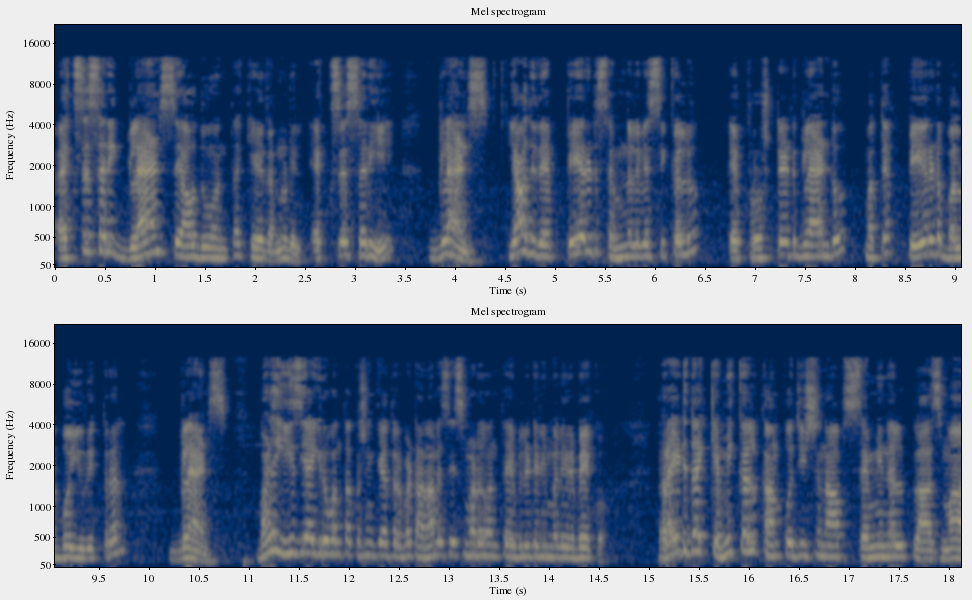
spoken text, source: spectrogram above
ಎಕ್ಸೆಸರಿ ಗ್ಲ್ಯಾಂಡ್ಸ್ ಯಾವುದು ಅಂತ ಕೇಳಿದಾರೆ. ನೋಡಿ ಎಕ್ಸೆಸರಿ ಗ್ಲ್ಯಾಂಡ್ಸ್ ಯಾವ್ದಿದೆ? Paired seminal vesicle a prostate gland ಮತ್ತೆ ಪೇರ್ಡ್ ಬಲ್ಬೋ ಯುರಿಥ್ರಲ್ ಗ್ಲ್ಯಾಂಡ್ಸ್ ಬಹಳ ಈಸಿ ಆಗಿರುವಂತ ಕ್ವಶನ್ ಕೇಳ್ತಾರೆ ಬಟ್ ಅನಾಲಿಸಿಸ್ ಮಾಡುವಂತ ಎಬಿಲಿಟಿ ನಿಮ್ಮಲ್ಲಿ ಇರಬೇಕು. Write the chemical composition of seminal plasma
